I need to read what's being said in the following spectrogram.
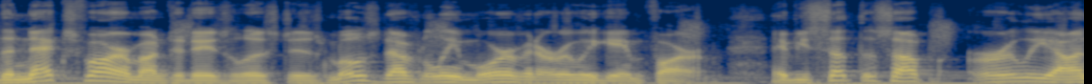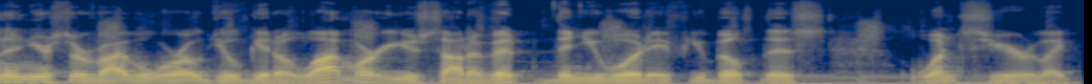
The next farm on today's list is most definitely more of an early game farm. If you set this up early on in your survival world, you'll get a lot more use out of it than you would if you built this once you're like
